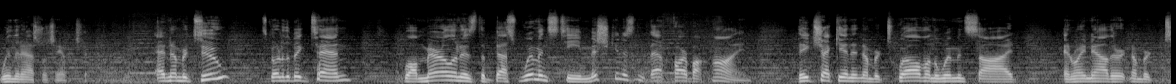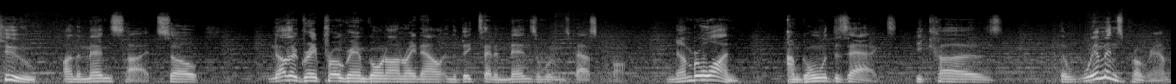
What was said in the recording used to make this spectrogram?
win the national championship. At number two, let's go to the Big Ten. While Maryland is the best women's team, Michigan isn't that far behind. They check in at number 12 on the women's side, and right now they're at number two on the men's side. So another great program going on right now in the Big Ten in men's and women's basketball. Number one, I'm going with the Zags because the women's program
